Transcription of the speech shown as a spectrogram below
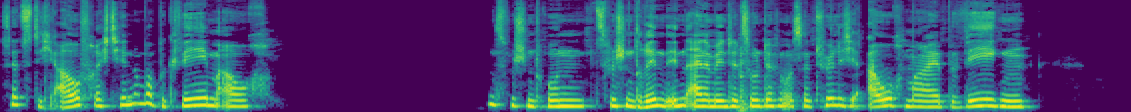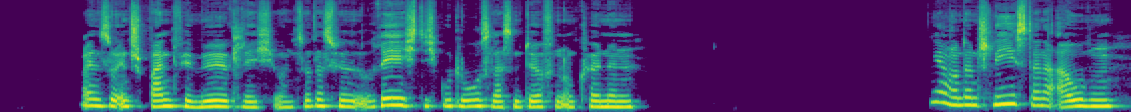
Setz dich aufrecht hin, aber bequem auch. Und zwischendrin, zwischendrin in einer Meditation dürfen wir uns natürlich auch mal bewegen, also so entspannt wie möglich und so, dass wir richtig gut loslassen dürfen und können. Ja, und dann schließ deine Augen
